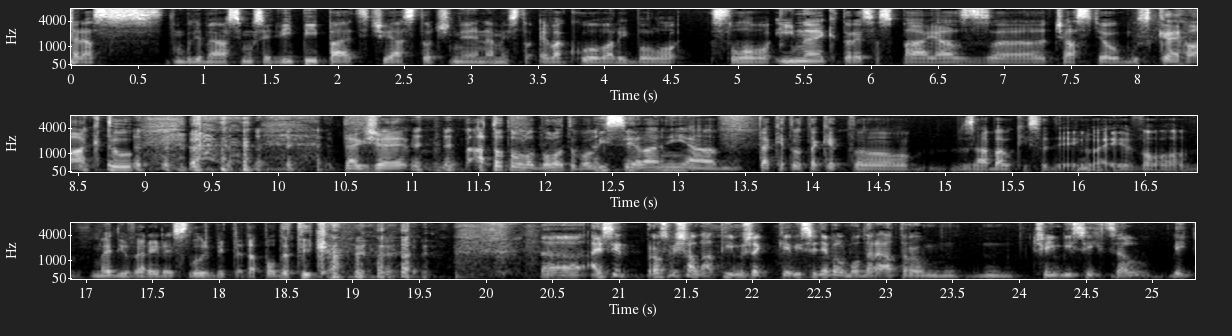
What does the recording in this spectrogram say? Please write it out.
teraz budeme asi musieť vypípať čiastočne, namiesto evakuovali bolo slovo iné, ktoré sa spája s e, časťou mužského aktu. Takže, a toto bolo, to vo vysielaní a takéto, takéto zábavky sa dejú aj vo, v médiu verejnej služby, teda podotýkam. Aj si rozmýšľal nad tým, že keby si nebol moderátorom, čím by si chcel byť?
